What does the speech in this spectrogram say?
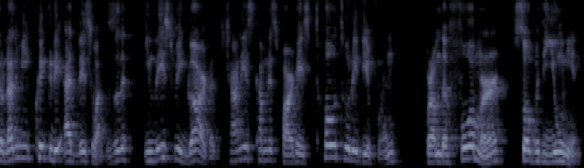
so let me quickly add this one. So in this regard, the Chinese Communist Party is totally different from the former Soviet Union.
